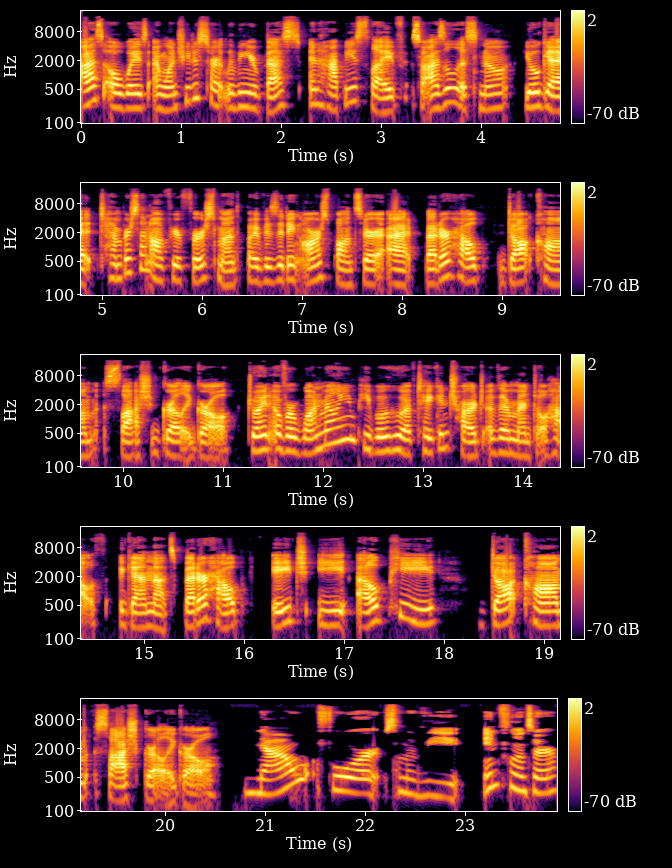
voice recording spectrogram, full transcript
As always, I want you to start living your best and happiest life. So, as a listener, you'll get 10% off your first month by visiting our sponsor at betterhelp.com/slash girlygirl. Join over 1 million people who have taken charge of their mental health. Again, that's BetterHelp, H E L P dot com slash girlygirl. Now for some of the influencer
